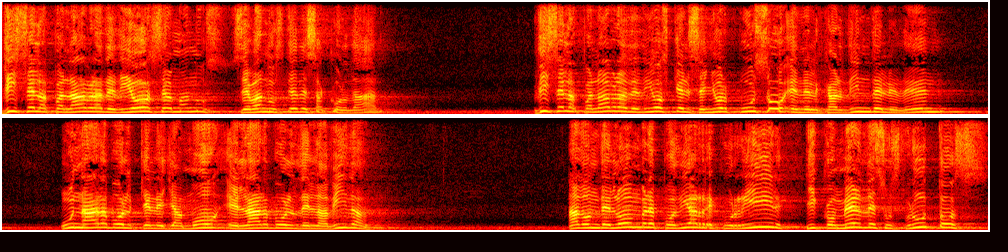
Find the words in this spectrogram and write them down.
Dice la palabra de Dios, hermanos, se van ustedes a acordar Dice la palabra de Dios que el Señor puso en el jardín del Edén un árbol que le llamó el árbol de la vida, a donde el hombre podía recurrir y comer de sus frutos.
